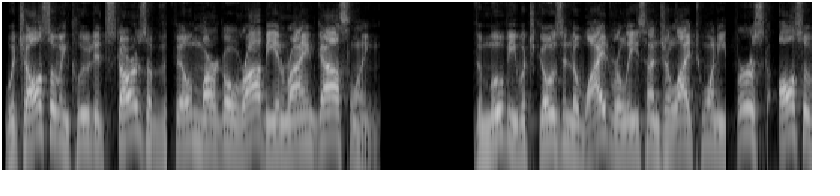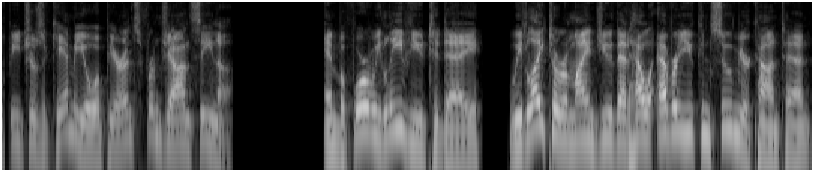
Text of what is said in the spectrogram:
which also included stars of the film Margot Robbie and Ryan Gosling. The movie, which goes into wide release on July 21st, also features a cameo appearance from John Cena. And before we leave you today, we'd like to remind you that however you consume your content,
